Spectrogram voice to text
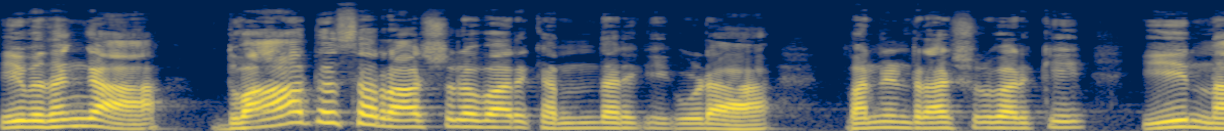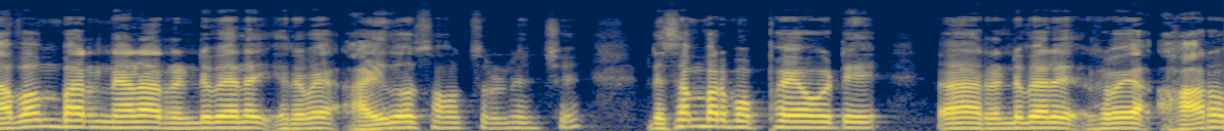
ఈ విధంగా ద్వాదశ రాశుల వారికి అందరికీ కూడా పన్నెండు రాశుల వారికి ఈ నవంబర్ నెల రెండు వేల ఇరవై ఐదో సంవత్సరం నుంచి డిసెంబర్ ముప్పై ఒకటి రెండు వేల ఇరవై ఆరో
